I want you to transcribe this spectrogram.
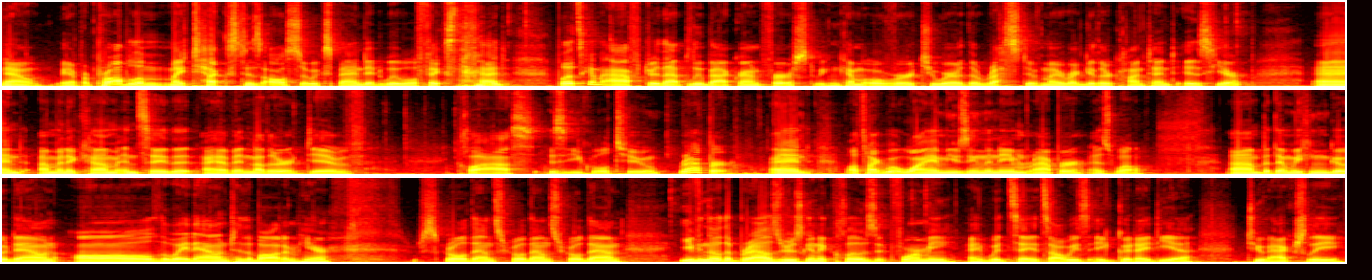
now, we have a problem. My text is also expanded. We will fix that. But let's come after that blue background first. We can come over to where the rest of my regular content is here. And I'm going to come and say that I have another div class is equal to wrapper. And I'll talk about why I'm using the name wrapper as well. Um, but then we can go down all the way down to the bottom here. scroll down, scroll down, scroll down. Even though the browser is going to close it for me, I would say it's always a good idea to actually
